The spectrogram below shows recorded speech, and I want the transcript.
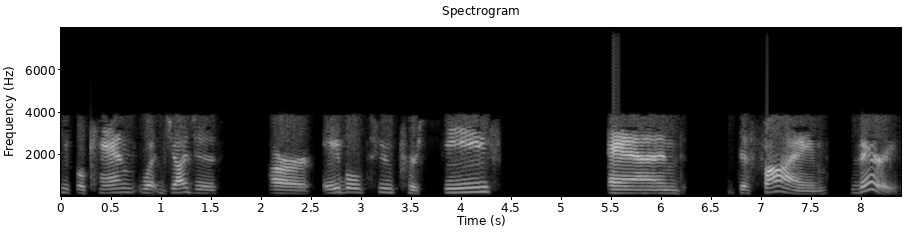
people can, what judges are able to perceive and define varies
